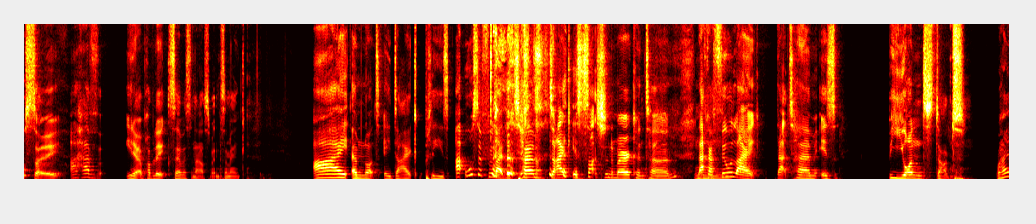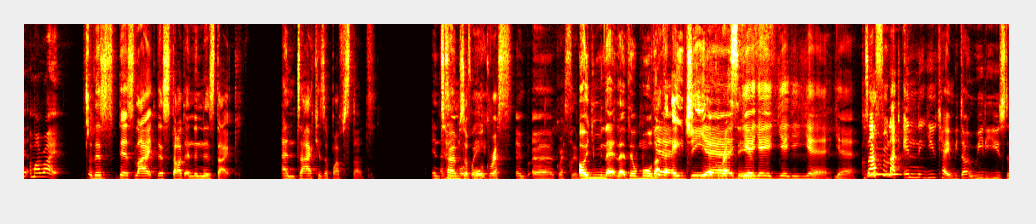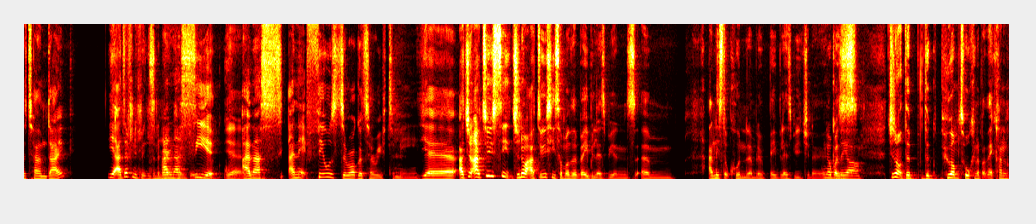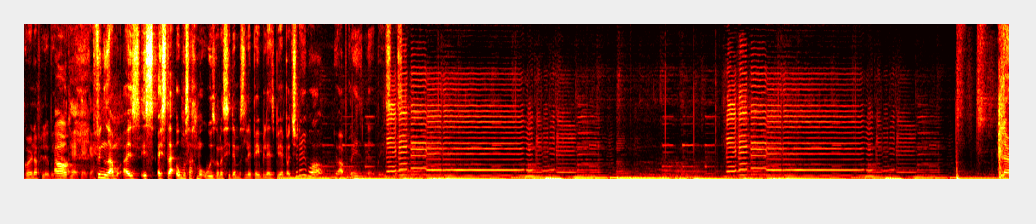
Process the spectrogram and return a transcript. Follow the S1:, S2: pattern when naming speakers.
S1: also, I have you know a public service announcement to make. I am not a dyke, please. I also feel like the term dyke is such an American term. Like I hmm. feel like that term is beyond stud. Right? Am I right? So there's there's like there's stud and then there's dyke. And dyke is above stud. In terms of more aggress- um, uh, aggressive.
S2: Oh, you mean that like they're more like the AG
S1: yeah,
S2: aggressive?
S1: Yeah, yeah, yeah, yeah, yeah, yeah. Yeah. Because I feel like in the UK we don't really use the term dyke,
S2: Yeah, I definitely think it's an American.
S1: and I
S2: thing.
S1: see it,
S2: Yeah.
S1: and I see, and it feels derogatory to me.
S2: Yeah, I do, I do see. Do you know what? I do see some of the baby lesbians. Um, I need to stop calling them baby lesbians. You know,
S1: No, but they are.
S2: Do you know the the who I'm talking about? They're kind of growing up a little bit.
S1: Oh, okay, okay, okay.
S2: Things I'm, it's, it's it's like almost like I'm always gonna see them as a baby lesbian. But do you know what? You're upgrading a little bit.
